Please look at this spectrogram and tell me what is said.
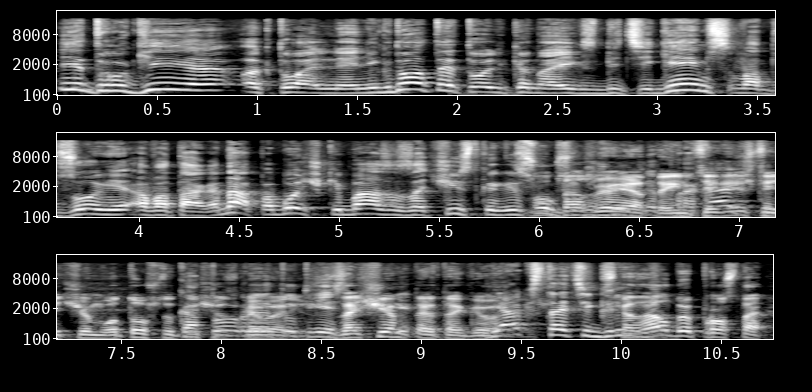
И другие актуальные анекдоты только на XBT Games в обзоре Аватара. Да, побочки базы, зачистка ресурсов. Ну, даже это интереснее, чем вот то, что ты сейчас говоришь. Зачем ты это говоришь? Я, кстати, говорю. Сказал бы просто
